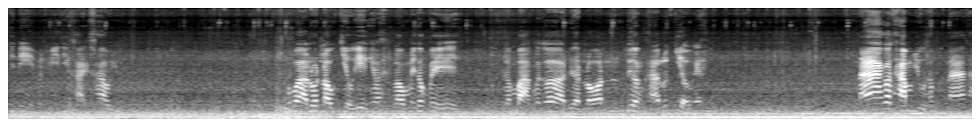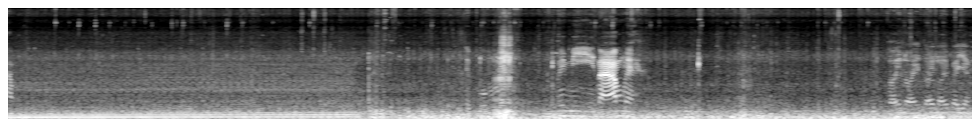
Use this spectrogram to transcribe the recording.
ที่นี่มันมีที่ขายข้าวอยู่ เพราะว่ารถเราเกี่ยวเองใช่ไหมเราไม่ต้องไปลำบากแล้วก็เดือดร้อนเรื่องหารถเกี่ยวไงนาก็ทำอยู่ครับนาทำ แต่ผมไม่มี น้ำไงต้อยลอยต้อยลอยไปยัง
